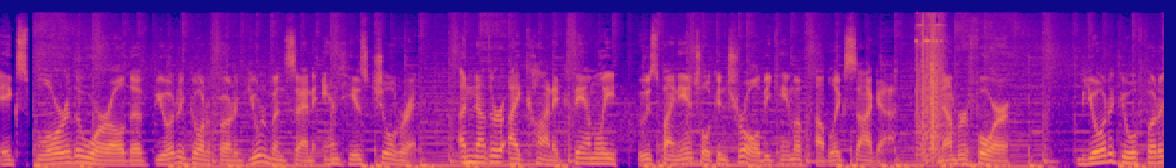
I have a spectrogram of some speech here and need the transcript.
Explore the world of Björgolfur Gudmundsson and his children, another iconic family whose financial control became a public saga. Number 4. Björgolfur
